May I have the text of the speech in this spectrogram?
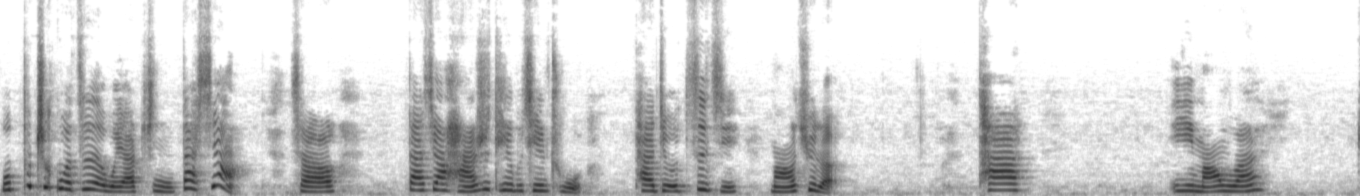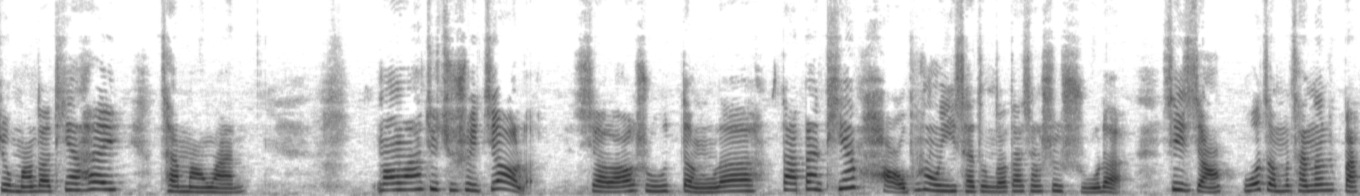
我不吃果子，我要吃你大象。小。大象还是听不清楚，他就自己忙去了。他一忙完，就忙到天黑才忙完，忙完就去睡觉了。小老鼠等了大半天，好不容易才等到大象睡熟了，心想：我怎么才能把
